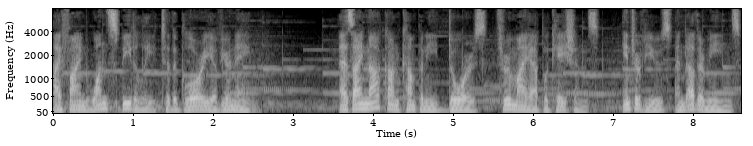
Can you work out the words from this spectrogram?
I find one speedily to the glory of your name. As I knock on company doors, through my applications, interviews and other means,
